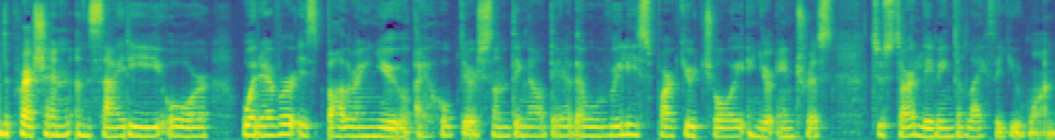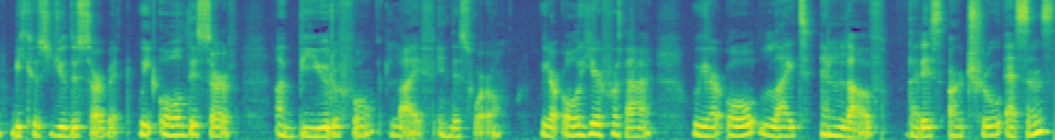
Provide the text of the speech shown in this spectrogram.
depression, anxiety, or whatever is bothering you. I hope there's something out there that will really spark your joy and your interest to start living the life that you want because you deserve it. We all deserve a beautiful life in this world. We are all here for that. We are all light and love. That is our true essence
